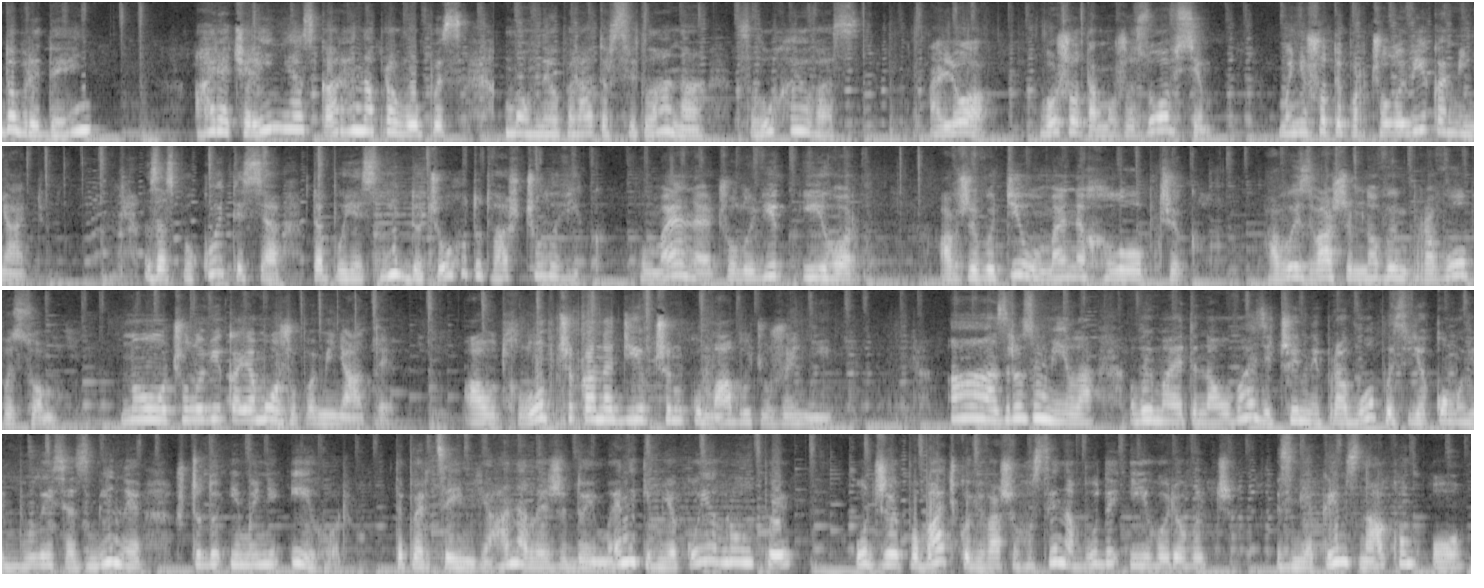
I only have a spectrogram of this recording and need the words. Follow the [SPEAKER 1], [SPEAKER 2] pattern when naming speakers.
[SPEAKER 1] Добрий день. Гаряча лінія скарги на правопис. Мовний оператор Світлана. Слухаю вас.
[SPEAKER 2] Алло, ви що там уже зовсім? Мені що тепер чоловіка мінять?
[SPEAKER 1] Заспокойтеся та поясніть, до чого тут ваш чоловік.
[SPEAKER 2] У мене чоловік Ігор, а в животі у мене хлопчик. А ви з вашим новим правописом, ну, чоловіка я можу поміняти. А от хлопчика на дівчинку, мабуть, уже ні.
[SPEAKER 1] А, зрозуміла. Ви маєте на увазі чинний правопис, в якому відбулися зміни щодо імені Ігор. Тепер це ім'я належить до іменників м'якої групи. Отже, по батькові вашого сина буде Ігорьович з м'яким знаком О.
